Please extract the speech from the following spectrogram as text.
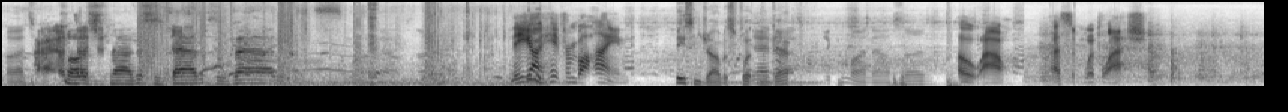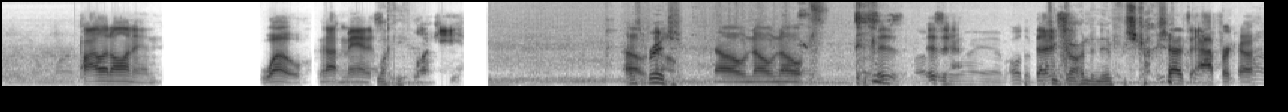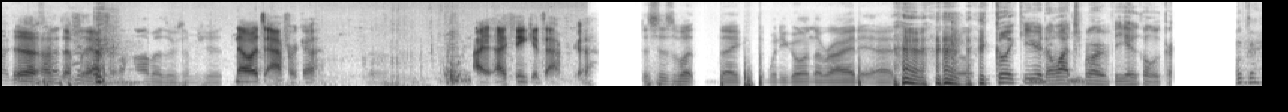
Ah, Oh, that's Alright, fine. Oh, that's- this is bad. This is bad. This is bad. he got hit from behind. Decent job of splitting Yeah, the no, gap. like, come on now, son. Oh wow, that's some whiplash. Pile it on in. Whoa, that man is Lucky. lucky. Nice Oh, bridge. No, no, no. no. This is Love this is who I am. Oh, the That's- bridge. Ugandan infrastructure. that's Africa. Wow, dude, Yeah, this has to be definitely Africa. Bahamas or some shit. No, it's Africa. I I think it's Africa. This is what like when you go on the ride at. click here to watch more vehicle. cra- Okay.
